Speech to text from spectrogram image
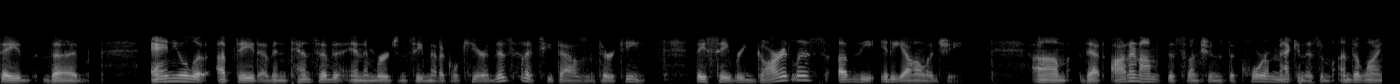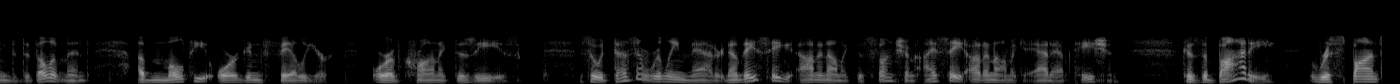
say, the annual update of intensive and emergency medical care, this is out of 2013. They say, regardless of the etiology, um, that autonomic dysfunction is the core mechanism underlying the development of multi organ failure or of chronic disease. So it doesn't really matter. Now, they say autonomic dysfunction. I say autonomic adaptation because the body responds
